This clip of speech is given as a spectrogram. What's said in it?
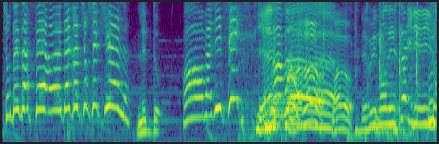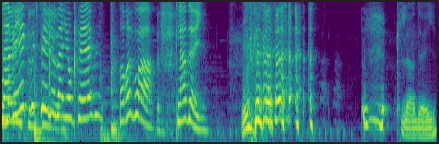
sur des affaires euh, d'agression sexuelle L'hebdo. Oh, magnifique Yes Bravo. Bravo, bravo. Mais vous lui demandez ça, il est Vous avez journaliste écouté aussi, le euh. maillon faible? Au revoir Clin d'œil Clin d'œil.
